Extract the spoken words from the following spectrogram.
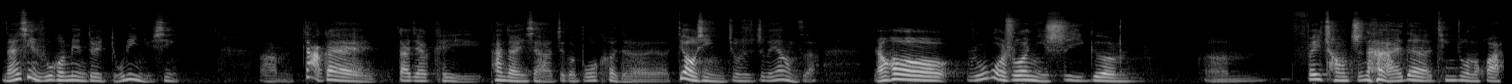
男性如何面对独立女性。啊，大概大家可以判断一下这个播客的调性就是这个样子。然后如果说你是一个，嗯。非常直男癌的听众的话，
